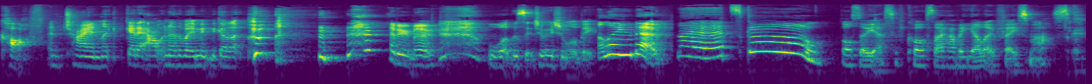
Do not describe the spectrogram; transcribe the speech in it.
cough and try and like get it out another way, make me go like I don't know what the situation will be. I'll let you know. Let's go! Also, yes, of course I have a yellow face mask.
